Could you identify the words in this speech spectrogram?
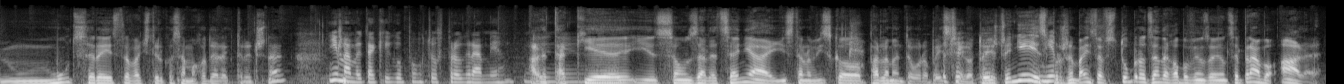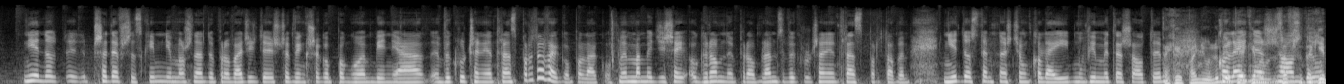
móc rejestrować tylko samochody elektryczne? Nie Czy... mamy takiego punktu w programie. Ale nie, takie nie. są zalecenia i stanowisko Parlamentu Europejskiego. To jeszcze nie jest, nie... proszę Państwa, w 100% obowiązujące prawo, ale nie, no, y, przede wszystkim nie można doprowadzić do jeszcze większego pogłębienia wykluczenia transportowego Polaków. My mamy dzisiaj ogromny problem z wykluczeniem transportowym, niedostępnością kolei. Mówimy też o tym. Tak jak pani lubi, tak ja mam rządu... zawsze takie,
